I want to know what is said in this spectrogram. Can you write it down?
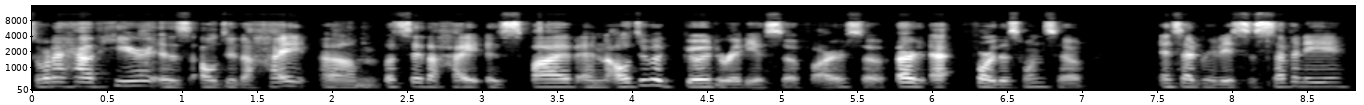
So what I have here is I'll do the height. Um, let's say the height is 5, and I'll do a good radius so far, so or uh, for this one. So inside radius is 70,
